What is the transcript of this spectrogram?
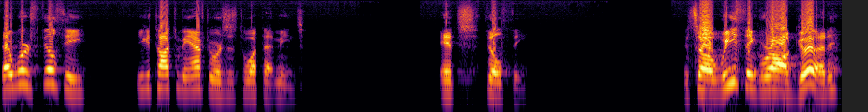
That word filthy, you can talk to me afterwards as to what that means. It's filthy. And so we think we're all good.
